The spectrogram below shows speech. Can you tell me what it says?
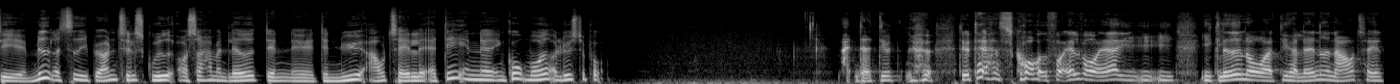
det midlertidige børnetilskud, og så har man lavet den, øh, den nye aftale. Er det en, øh, en god måde at løse det på? Nej, det er, jo, det er jo der, skåret for alvor er i, i, i glæden over, at de har landet en aftale.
